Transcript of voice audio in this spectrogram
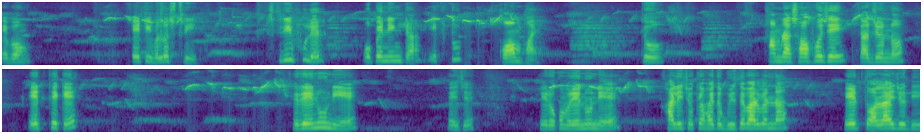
এবং এটি হলো স্ত্রী। স্ত্রী ফুলের ওপেনিংটা একটু কম হয়। তো আমরা সহজেই তার জন্য এর থেকে রেনু নিয়ে, এই যে এরকম রেনু নিয়ে খালি চোখে হয়তো বুঝতে পারবেন না। এর তলায় যদি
